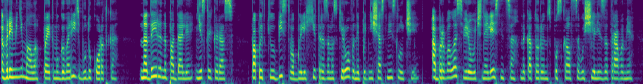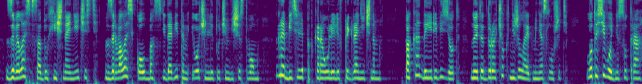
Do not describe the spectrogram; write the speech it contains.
«Времени мало, поэтому говорить буду коротко. На Дейра нападали несколько раз. Попытки убийства были хитро замаскированы под несчастные случаи. Оборвалась веревочная лестница, на которую он спускался в ущелье за травами. Завелась в саду хищная нечисть, взорвалась колба с ядовитым и очень летучим веществом. Грабители подкараулили в приграничном. Пока Дейри везет, но этот дурачок не желает меня слушать. Вот и сегодня с утра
